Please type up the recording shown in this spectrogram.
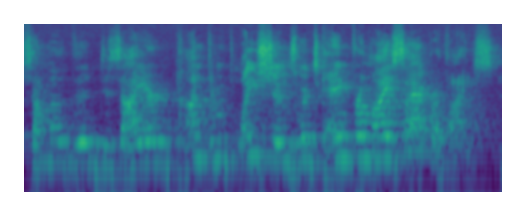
some of the desired contemplations which came from my sacrifice.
